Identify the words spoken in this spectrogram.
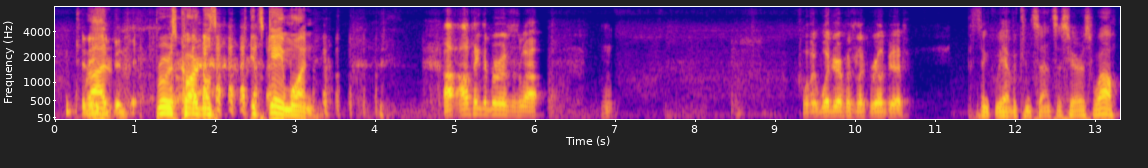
Rod- a good day. Brewers Cardinals. It's game one. I'll, I'll take the Brewers as well. Woodruff has looked real good. I think we have a consensus here as well.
